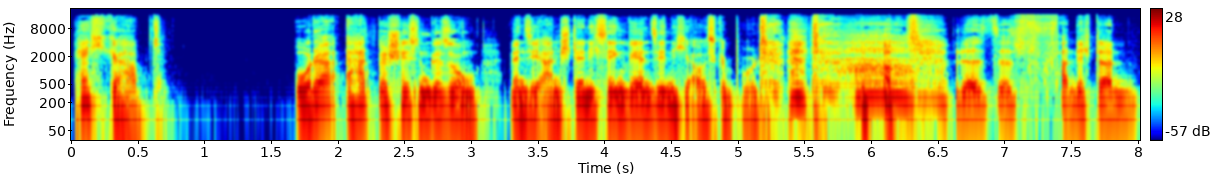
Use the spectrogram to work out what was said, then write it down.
Pech gehabt. Oder er hat beschissen gesungen. Wenn Sie anständig singen, werden Sie nicht ausgebuht. Das, das fand ich dann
